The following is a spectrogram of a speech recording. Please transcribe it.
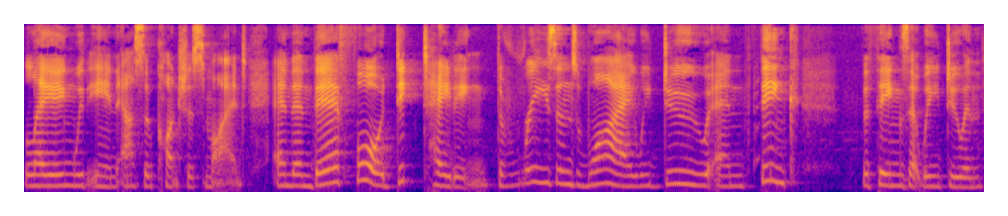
laying within our subconscious mind, and then therefore dictating the reasons why we do and think the things that we do and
